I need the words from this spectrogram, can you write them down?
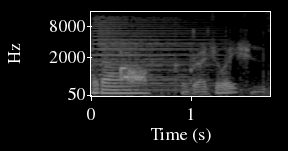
Ta-da! Congratulations.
